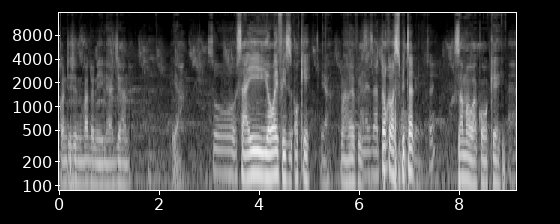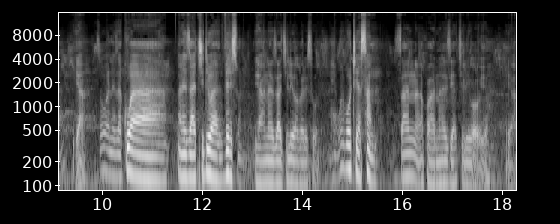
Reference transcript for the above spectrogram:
Condition bado ni ile ya jana. Yeah. So saa your wife is okay. yeah my wife is Anaweza toka hospitali. Okay. Sorry? sama wako okay. Uh-huh. yeah So anaweza kuwa anaweza achiliwa very soon. yeah anaweza achiliwa very soon. Eh, What about your son? Son hapa anaweza achiliwa huyo. Yeah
